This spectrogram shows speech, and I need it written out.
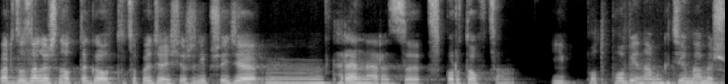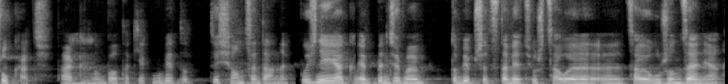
bardzo zależne od tego, to co powiedziałeś. Jeżeli przyjdzie mm, trener z sportowcem i podpowie nam, gdzie mamy szukać, tak? Mhm. No bo tak jak mówię, to tysiące danych. Później, jak, jak będziemy Tobie przedstawiać już całe, e, całe urządzenie,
